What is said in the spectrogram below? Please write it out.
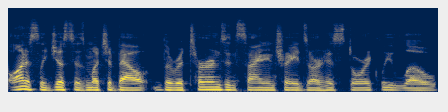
honestly just as much about the returns in sign in trades are historically low.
